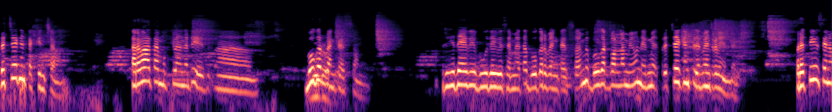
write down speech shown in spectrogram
ప్రత్యేకంగా చెక్కించాము. తర్వాత ముఖ్యమైనది భూగర్ వెంకటేశ్వర స్వామి శ్రీదేవి భూదేవి సమేత భూగర్ వెంకటేశ్వర స్వామి భూగర్భంలో మేము నిర్మి ప్రత్యేకించి నిర్మించడం ఏంటండి ప్రతి శని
